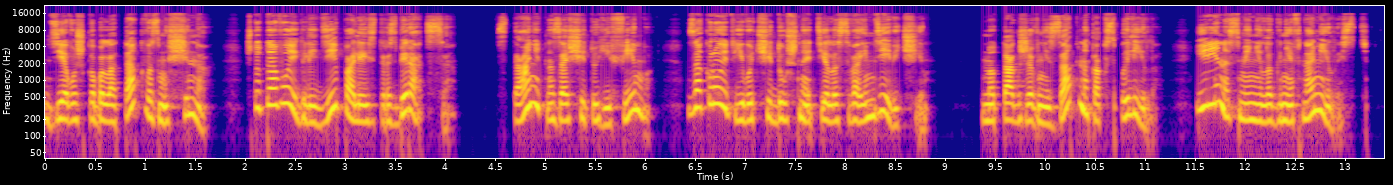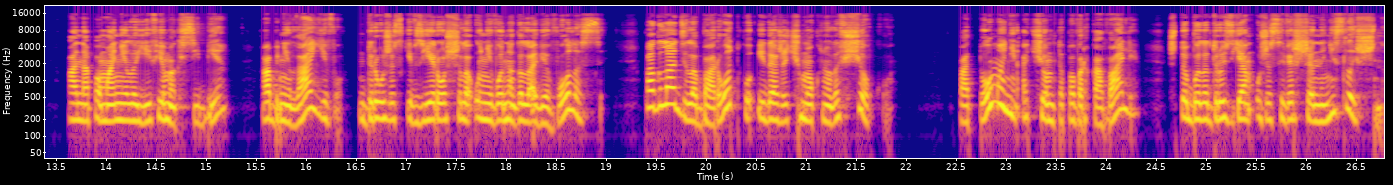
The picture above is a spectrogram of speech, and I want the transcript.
Девушка была так возмущена, что того и гляди полезет разбираться. Станет на защиту Ефима, закроет его тщедушное тело своим девичьим. Но так же внезапно, как вспылила, Ирина сменила гнев на милость. Она поманила Ефима к себе, Обняла его, дружески взъерошила у него на голове волосы, погладила бородку и даже чмокнула в щеку. Потом они о чем-то поворковали, что было друзьям уже совершенно не слышно.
